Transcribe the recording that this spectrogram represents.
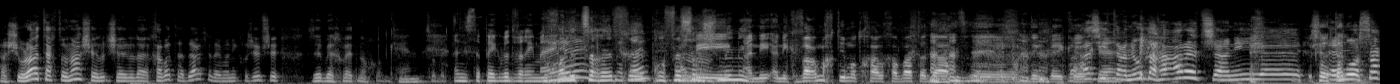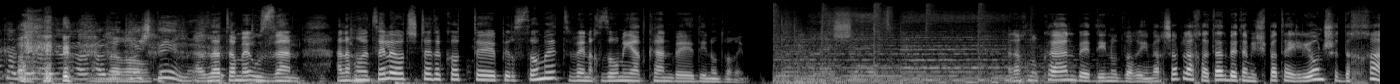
השורה התחתונה של, של חוות הדעת שלהם, אני חושב שזה בהחלט נכון. כן. אז נסתפק בדברים האלה. יכול לצרף אה, פרופסור שמיני. אני, אני כבר מחתים אותך על חוות הדעת, אה, עורך דין בייקר. ואז כן. יטענו בהארץ שאני אה, מועסק על יש דין. אז אתה מאוזן. אנחנו נצא לעוד שתי דקות פרסומת, ונחזור מיד כאן בדין ודברים. אנחנו כאן בדין ודברים, ועכשיו להחלטת בית המשפט העליון שדחה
